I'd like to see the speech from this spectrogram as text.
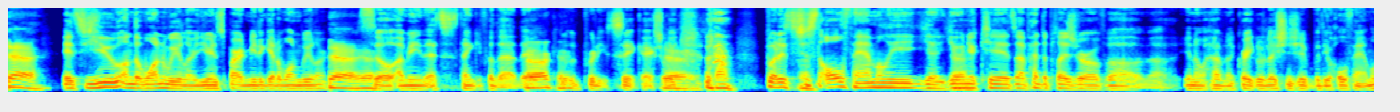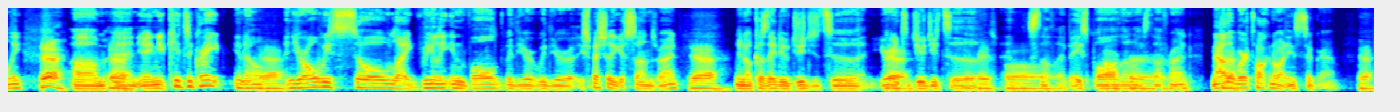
Yeah. It's you on the one wheeler. You inspired me to get a one wheeler. Yeah, yeah. So I mean, that's thank you for that. They're Oh, okay. pretty sick actually. Yeah. But it's just all family. Yeah, you Yeah. and your kids. I've had the pleasure of, uh, uh, you know, having a great relationship with your whole family. Yeah. Um, Yeah. and and your kids are great. You know, Yeah. and you're always so like really involved with your with your, especially your sons, right? Yeah. You know, because they do jujitsu and you're Yeah. into jujitsu Baseball, and stuff like baseball and all that stuff, right? Now that we're talking about Instagram, Yeah. I'm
